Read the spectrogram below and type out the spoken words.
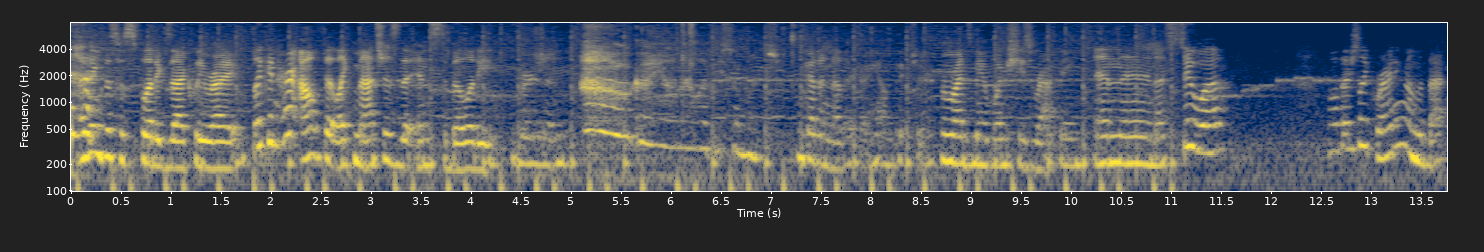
I think this was split exactly right. Like, and her outfit like matches the instability version. Oh, Gahyeon, I love you so much. I got another Gahyeon picture. Reminds me of when she's rapping. And then a Asua. Oh, there's like writing on the back.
